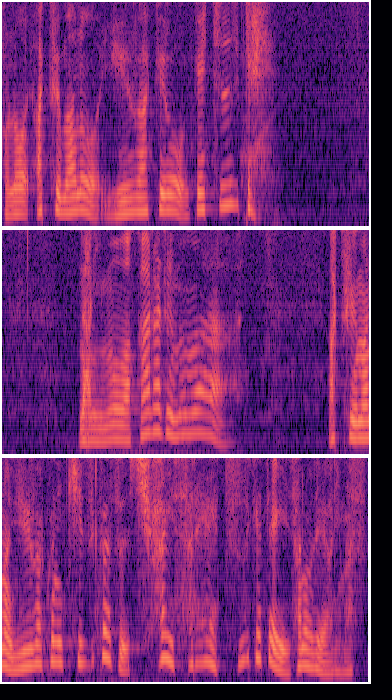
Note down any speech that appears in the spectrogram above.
この悪魔の誘惑を受け続け何も分からぬまま悪魔の誘惑に気づかず支配され続けていたのであります。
